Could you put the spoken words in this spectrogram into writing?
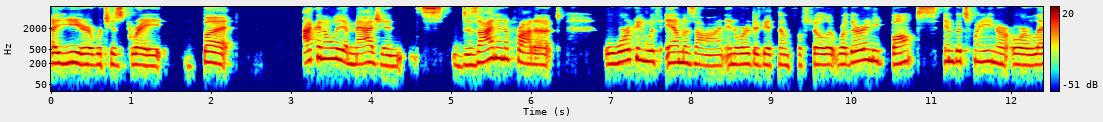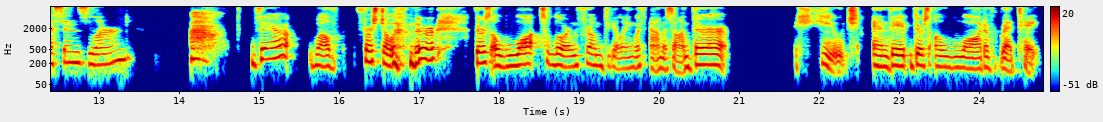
a year, which is great. But I can only imagine designing a product, working with Amazon in order to get them fulfill it. Were there any bumps in between or, or lessons learned? There, well, first of all, there, there's a lot to learn from dealing with Amazon. They're huge and they, there's a lot of red tape.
